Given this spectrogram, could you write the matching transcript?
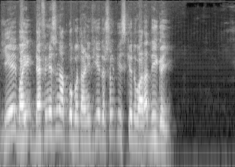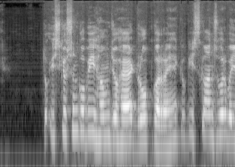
ये भाई डेफिनेशन आपको बतानी थी दरअसल कि इसके द्वारा दी गई तो इस क्वेश्चन को भी हम जो है ड्रॉप कर रहे हैं क्योंकि इसका आंसर भाई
